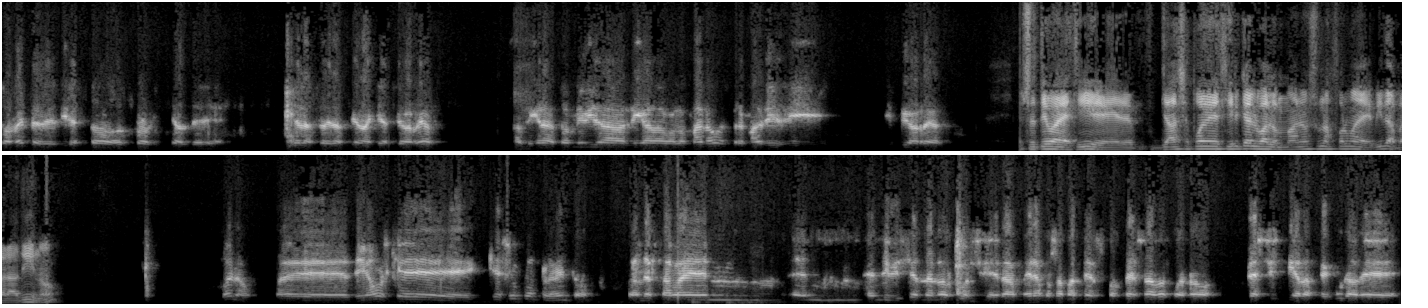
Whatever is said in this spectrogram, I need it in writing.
actualmente de director provincial de, de, la federación aquí en Ciudad Real. Así que nada, toda mi vida ligada a balonmano entre Madrid y, y Ciudad Real. Eso te iba a decir, eh, ya se puede decir que el balonmano es una forma de vida para ti, ¿no? Bueno, eh, digamos que, que, es un complemento. Cuando en, en, División de Honor, pues sí, éramos amateurs compensados, pues no, existía la figura de,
